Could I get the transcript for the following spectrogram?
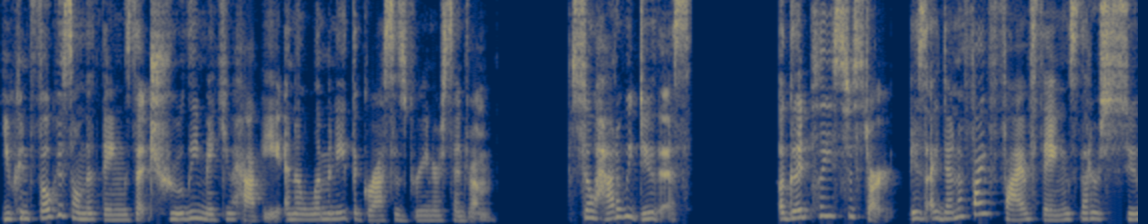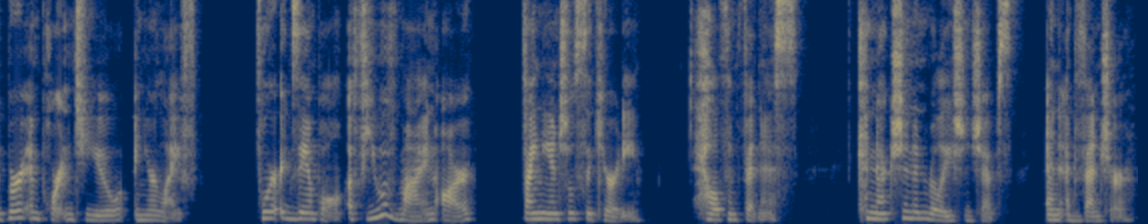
you can focus on the things that truly make you happy and eliminate the grass is greener syndrome. So, how do we do this? A good place to start is identify five things that are super important to you in your life. For example, a few of mine are financial security, health and fitness, connection and relationships, and adventure.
